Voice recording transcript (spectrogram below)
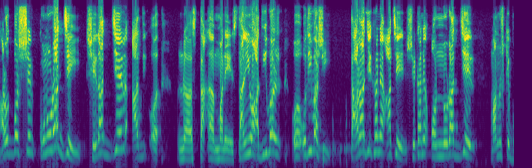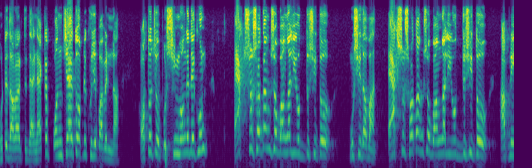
ভারতবর্ষের কোনো রাজ্যেই সে রাজ্যের আদি মানে স্থানীয় আদিবাস অধিবাসী, তারা যেখানে আছে সেখানে অন্য রাজ্যের মানুষকে ভোটে দাঁড়াতে দেয় না। একটা পঞ্চায়েতও আপনি খুঁজে পাবেন না। অথচ পশ্চিমবঙ্গে দেখুন, একশো শতাংশ বাঙালি অধ্যুষিত মুর্শিদাবাদ। একশো শতাংশ বাঙালি অধ্যুষিত আপনি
